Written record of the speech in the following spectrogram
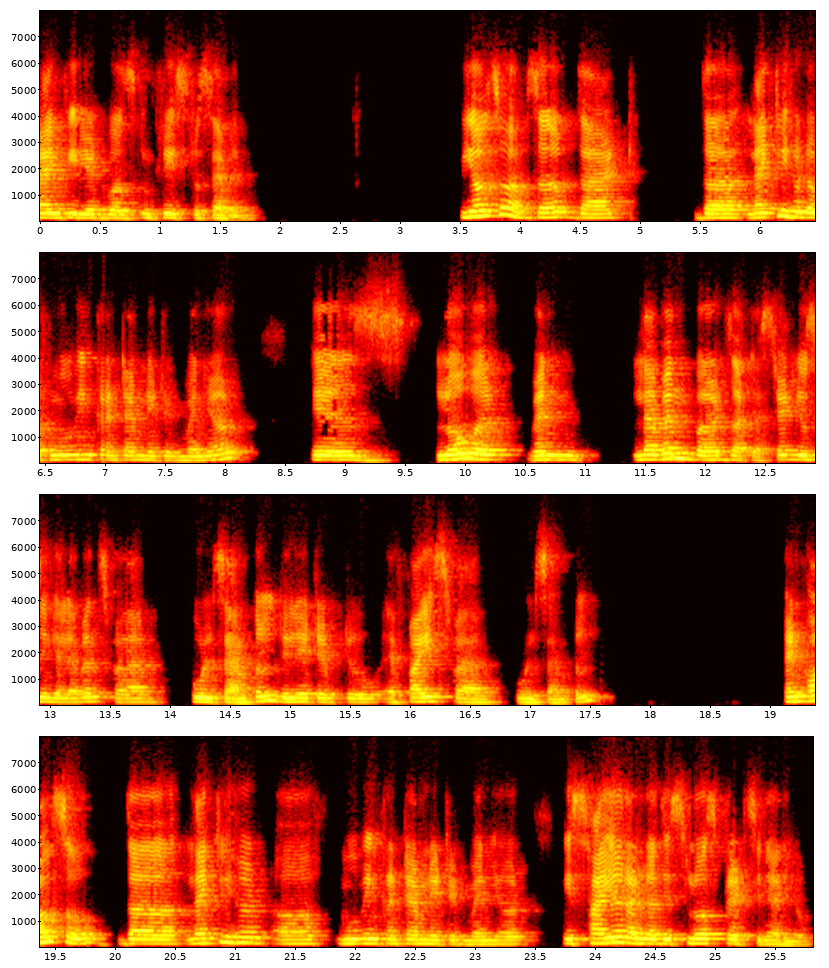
time period was increased to 7. We also observed that the likelihood of moving contaminated manure is lower when 11 birds are tested using 11 swab pool sample relative to a 5 swab pool sample. And also the likelihood of moving contaminated manure is higher under the slow spread scenario.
